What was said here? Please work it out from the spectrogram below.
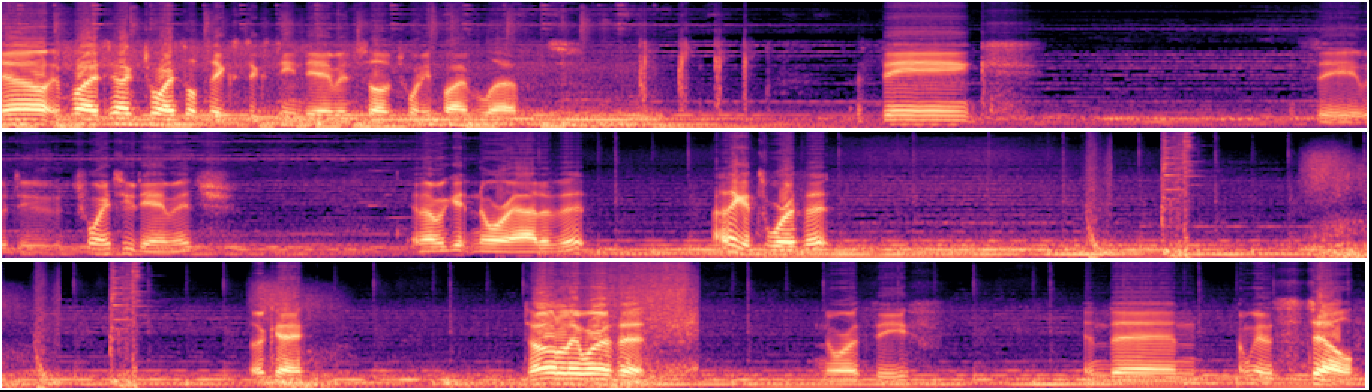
Now, if I attack twice, I'll take 16 damage, so I'll have 25 left. I think... Let's see, it would do 22 damage. And I would get Nora out of it. I think it's worth it. Okay. Totally worth it. Nora Thief. And then I'm gonna stealth.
